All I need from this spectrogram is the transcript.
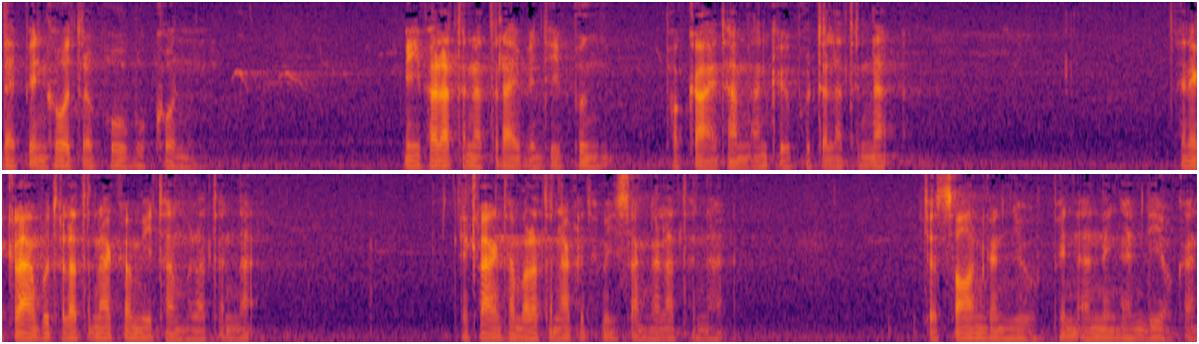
ได้เป็นโคตรภูบุคคล มีพระรัตนตรัยเป็นที่พึ่งเพราะกายธรรมนั้นคือพุทธรัตนะ ในกลางพุทธรัตนะก็มีธรรมรัตนะ ในกลางธรรมรัตนะก็จะมีสังฆรัตนะ จะซ้อนกันอยู่เป็นอันหนึ่งอันเดียวกัน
